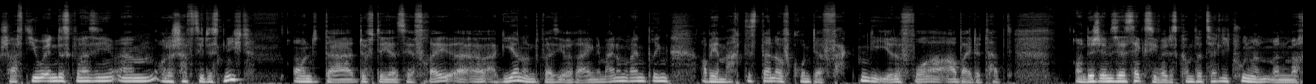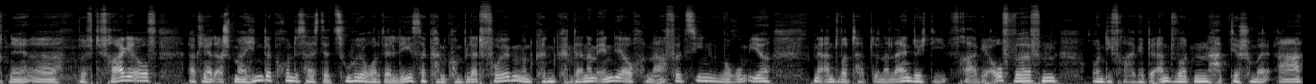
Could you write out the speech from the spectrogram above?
schafft die UN das quasi ähm, oder schafft sie das nicht? Und da dürft ihr ja sehr frei äh, agieren und quasi eure eigene Meinung reinbringen. Aber ihr macht es dann aufgrund der Fakten, die ihr davor erarbeitet habt. Und das ist eben sehr sexy, weil das kommt tatsächlich cool. Man, man macht eine, äh, wirft die Frage auf, erklärt erstmal Hintergrund. Das heißt, der Zuhörer oder der Leser kann komplett folgen und kann, kann dann am Ende auch nachvollziehen, warum ihr eine Antwort habt. Und allein durch die Frage aufwerfen und die Frage beantworten, habt ihr schon mal A,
